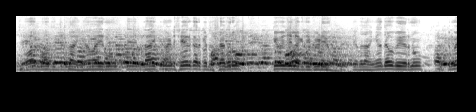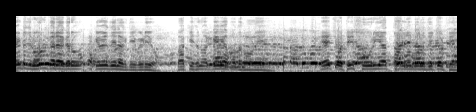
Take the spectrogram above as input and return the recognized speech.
ਬਹੁਤ ਬਹੁਤ ਵਧਾਈਆਂ ਵੀਰ ਨੂੰ ਤੇ ਲਾਈਕ ਕਮੈਂਟ ਸ਼ੇਅਰ ਕਰਕੇ ਦੱਸਿਆ ਕਰੋ ਕਿਵੇਂ ਦੀ ਲੱਗਦੀ ਵੀਡੀਓ ਤੇ ਵਧਾਈਆਂ ਦਿਓ ਵੀਰ ਨੂੰ। ਕਮੈਂਟ ਜ਼ਰੂਰ ਕਰਿਆ ਕਰੋ ਕਿਵੇਂ ਦੀ ਲੱਗਦੀ ਵੀਡੀਓ ਬਾਕੀ ਤੁਹਾਨੂੰ ਅੱਗੇ ਵੀ ਆਪਾਂ ਦਿਖਾਉਣੇ ਆ। ਇਹ ਝੋਟੀ ਸੂਰੀਆ ਤਾਲੂ ਬੁੱਲ ਦੀ ਝੋਟੀ ਹੈ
